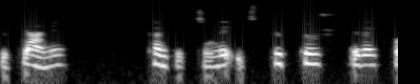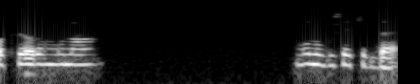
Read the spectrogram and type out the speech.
küp yani karekök içinde x küptür. Direkt bakıyorum buna. Bunu bu şekilde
